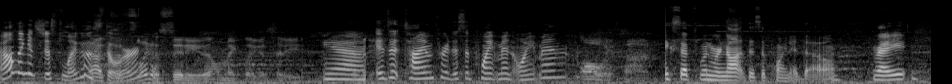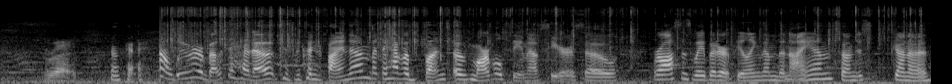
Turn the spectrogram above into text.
I don't think it's just Lego No, store. It's Lego City. They don't make Lego City. yeah. Is it time for disappointment ointment? Always time. Except when we're not disappointed though, right? Right. Okay. Oh, we were about to head out because we couldn't find them, but they have a bunch of Marvel CMFs here, so Ross is way better at feeling them than I am, so I'm just gonna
